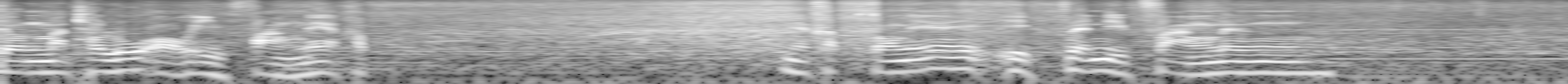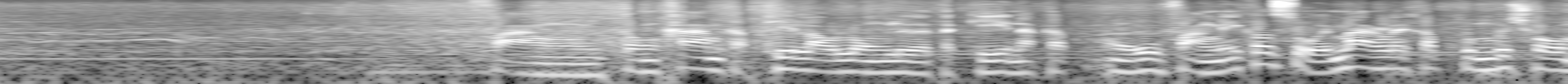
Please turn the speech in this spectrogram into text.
จนมาทะลุออกอีกฝั่งเนี่ยครับเนี่ยครับตรงนี้อีกเป็นอีกฝั่งหนึ่งฝั่งตรงข้ามกับที่เราลงเรือตะกี้นะครับโอ้ฝั่งนี้ก็สวยมากเลยครับคุณผู้ชม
